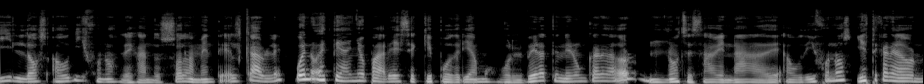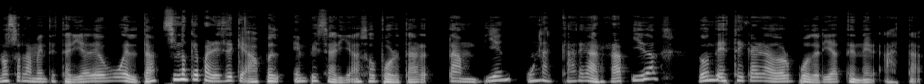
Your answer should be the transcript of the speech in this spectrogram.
y los audífonos dejando solamente el cable. Bueno, este año parece que podríamos volver a tener un cargador, no se sabe nada de audífonos y este cargador no solamente estaría de vuelta, sino que parece que Apple empezaría a soportar también una carga rápida donde este cargador podría tener hasta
